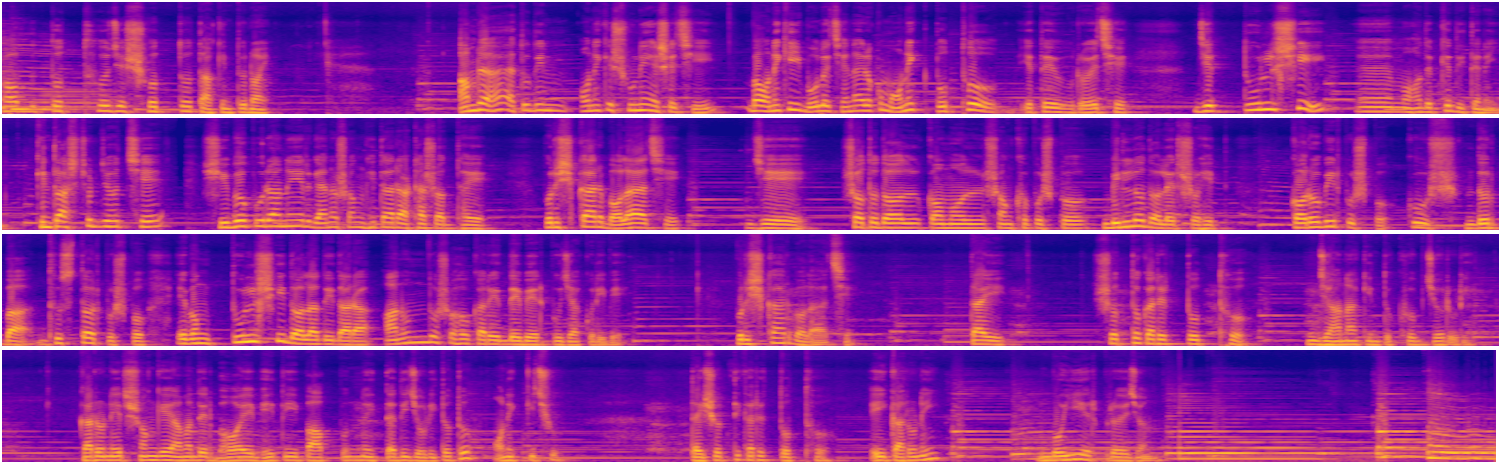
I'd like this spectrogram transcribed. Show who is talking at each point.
Speaker 1: সব তথ্য যে সত্য তা কিন্তু নয়। আমরা এতদিন অনেকে শুনে এসেছি বা অনেকেই বলেছেন এরকম অনেক তথ্য এতে রয়েছে যে তুলসী মহাদেবকে দিতে নেই। কিন্তু আশ্চর্য হচ্ছে, শিবপুরাণের জ্ঞানসংহিতার আঠাশ অধ্যায়ে পরিষ্কার বলা আছে যে শতদল, কমল, শঙ্খপুষ্প বিল্লদলের সহিত করবীর পুষ্প, কুশ, দুর্বা, ধুস্তর পুষ্প এবং তুলসী দলাদি দ্বারা আনন্দ সহকারে দেবের পূজা করিবে। পরিষ্কার বলা আছে। তাই সত্যকারের তথ্য জানা কিন্তু খুব জরুরি। কারণ এর সঙ্গে আমাদের ভয়, ভীতি, পাপ, পুণ্য ইত্যাদি জড়িত তো অনেক কিছু। তাই সত্যিকারের তথ্য এই কারণেই বইয়ের প্রয়োজন। you.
